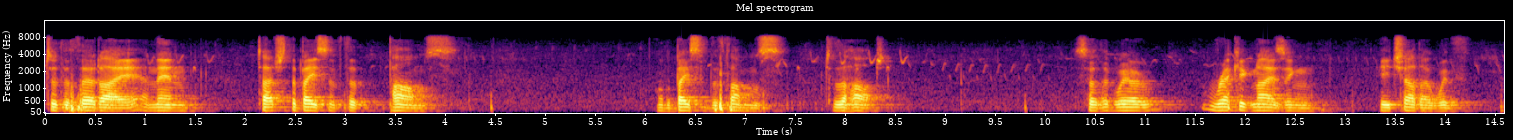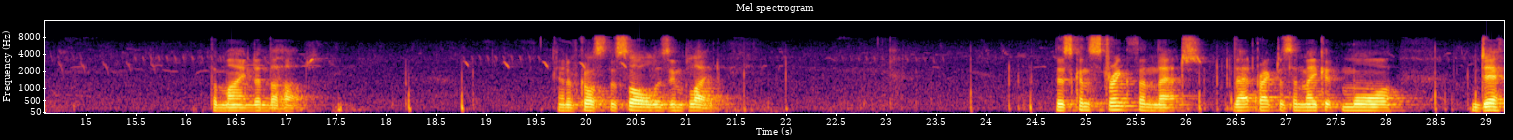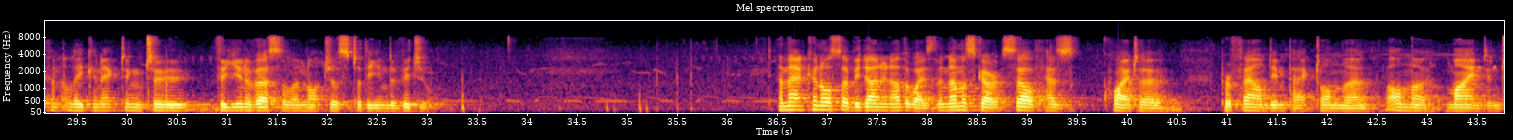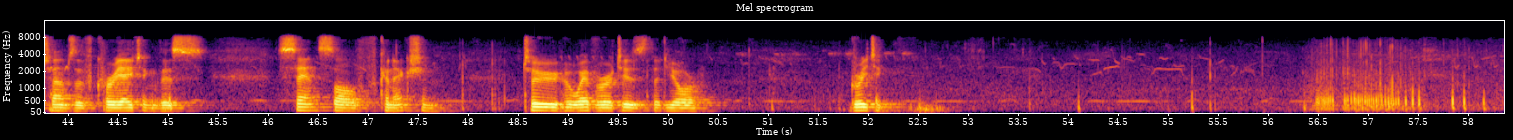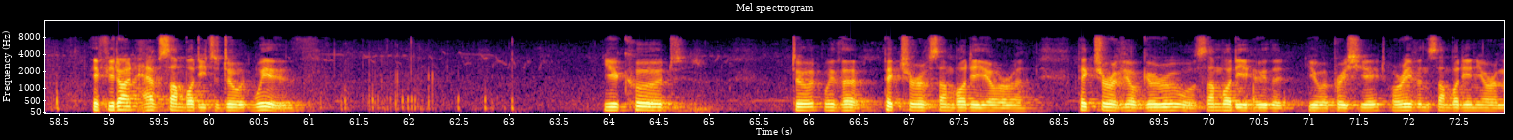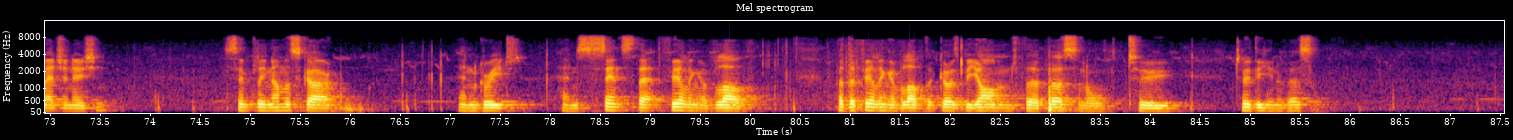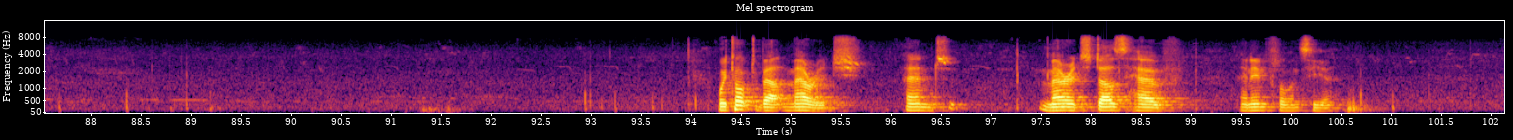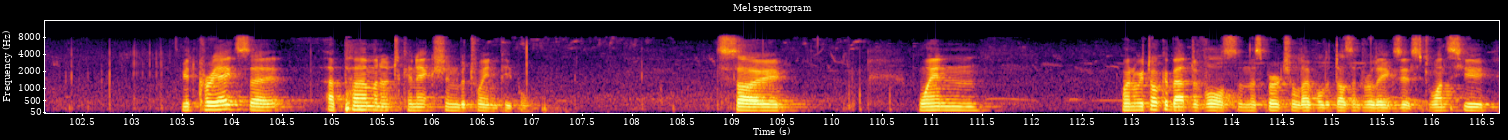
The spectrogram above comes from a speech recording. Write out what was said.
to the third eye and then touch the base of the palms or the base of the thumbs to the heart so that we're recognizing each other with the mind and the heart. And of course, the soul is implied. This can strengthen that, that practice and make it more definitely connecting to the universal and not just to the individual. And that can also be done in other ways. The namaskar itself has quite a profound impact on the, on the mind in terms of creating this sense of connection to whoever it is that you're greeting. If you don't have somebody to do it with, you could do it with a picture of somebody or a picture of your guru or somebody who that you appreciate or even somebody in your imagination. Simply namaskar and greet and sense that feeling of love, but the feeling of love that goes beyond the personal to, to the universal. We talked about marriage, and marriage does have an influence here. It creates a, a permanent connection between people. So, when when we talk about divorce on the spiritual level, it doesn't really exist. Once you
